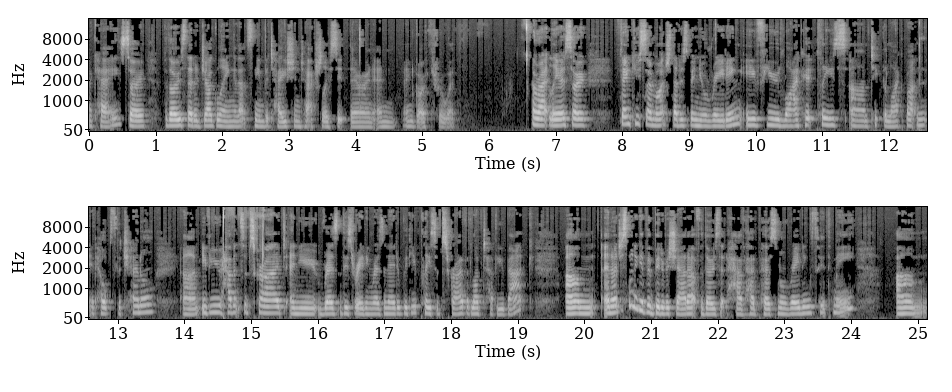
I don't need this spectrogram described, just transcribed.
Okay, so for those that are juggling, that's the invitation to actually sit there and, and, and go through it. All right, Leo, so thank you so much. That has been your reading. If you like it, please um, tick the like button, it helps the channel. Um, if you haven't subscribed and you res- this reading resonated with you, please subscribe. I'd love to have you back. Um, and I just want to give a bit of a shout out for those that have had personal readings with me. Um,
